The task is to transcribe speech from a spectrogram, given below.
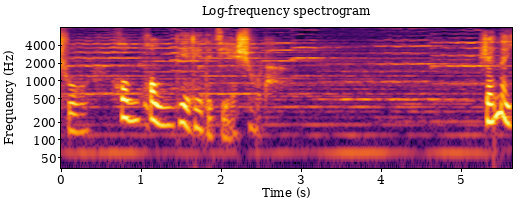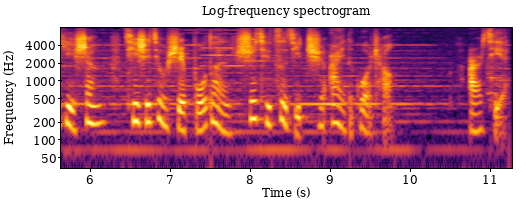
出轰轰烈烈的结束了。人的一生其实就是不断失去自己挚爱的过程。而且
